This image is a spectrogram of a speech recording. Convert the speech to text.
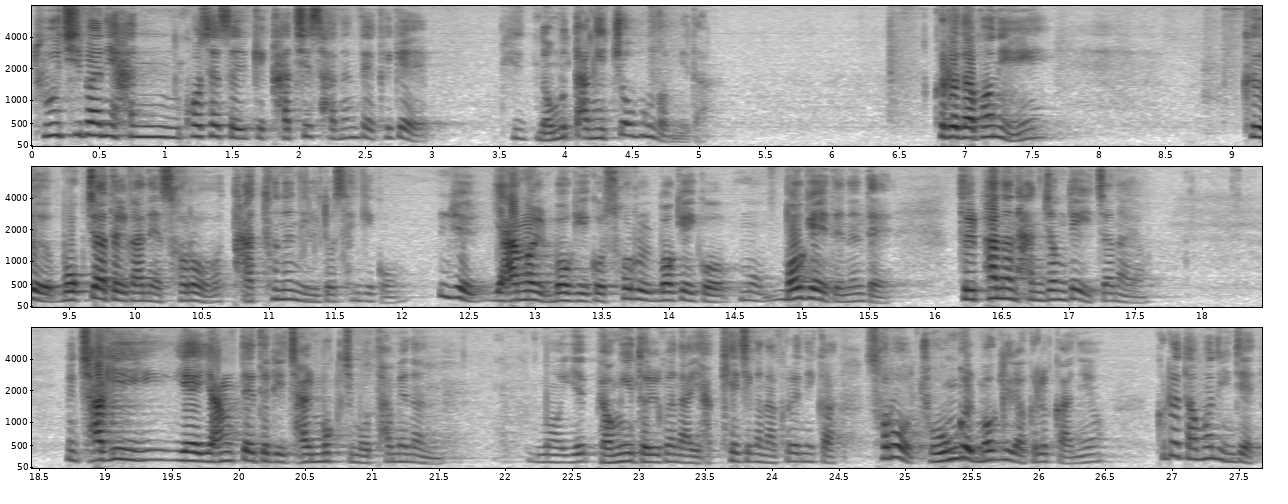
두 집안이 한 곳에서 이렇게 같이 사는데 그게 너무 땅이 좁은 겁니다. 그러다 보니 그 목자들 간에 서로 다투는 일도 생기고 이제 양을 먹이고 소를 먹이고 뭐 먹여야 되는데 들판은 한정돼 있잖아요. 자기의 양떼들이 잘 먹지 못하면은 뭐 병이 들거나 약해지거나 그러니까 서로 좋은 걸 먹이려 그럴 거 아니에요. 그러다 보니 이제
